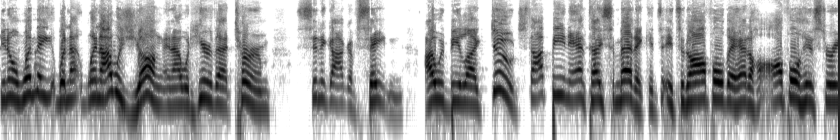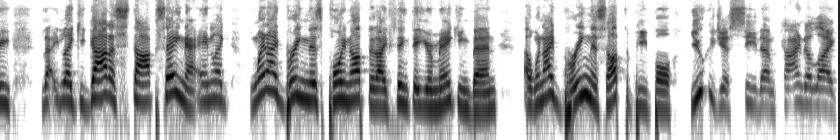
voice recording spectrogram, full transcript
You know, when they when I when I was young and I would hear that term, synagogue of Satan, I would be like, dude, stop being anti-Semitic. It's it's an awful. They had an awful history. Like, you got to stop saying that. And like when I bring this point up that I think that you're making, Ben, uh, when I bring this up to people, you could just see them kind of like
